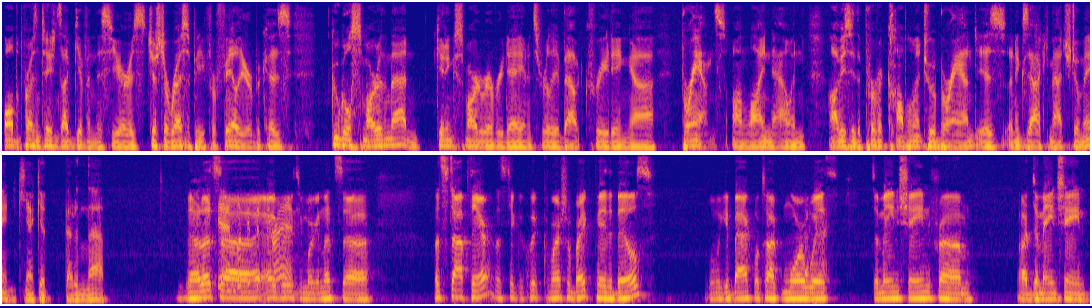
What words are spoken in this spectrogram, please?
all the presentations I've given this year is just a recipe for failure because Google's smarter than that and getting smarter every day. And it's really about creating uh, brands online now. And obviously, the perfect complement to a brand is an exact match domain. You can't get better than that. No, let's. Yeah, uh, I, I agree with you, Morgan. Let's uh, let's stop there. Let's take a quick commercial break. Pay the bills. When we get back, we'll talk more with Domain Shane from uh, Domain Shane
